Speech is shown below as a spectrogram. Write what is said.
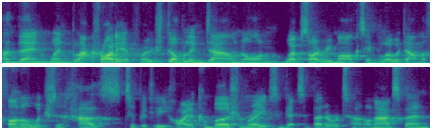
And then when Black Friday approached, doubling down on website remarketing lower down the funnel, which has typically higher conversion rates and gets a better return on ad spend.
